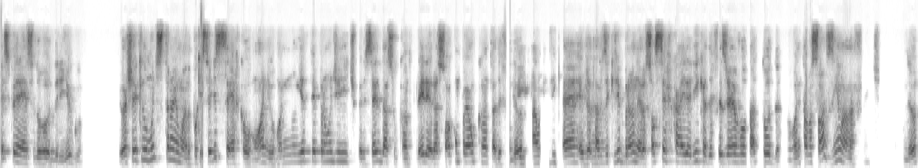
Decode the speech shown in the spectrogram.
a experiência do Rodrigo, eu achei aquilo muito estranho, mano. Porque se ele cerca o Rony, o Rony não ia ter pra onde ir. Tipo, ele- se ele desse o canto pra ele, era só acompanhar o canto, tá? Defendeu? Ele É, ele já tava desequilibrando, era só cercar ele ali que a defesa já ia voltar toda. O Rony tava sozinho lá na frente. entendeu?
